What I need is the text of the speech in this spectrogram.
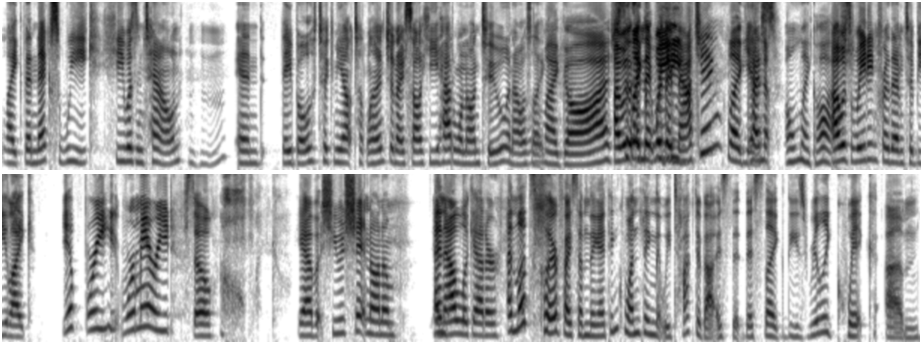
like the next week, he was in town mm-hmm. and they both took me out to lunch, and I saw he had one on too, and I was oh like, my gosh. I was, So- like, and they, were they matching? Like kind of. Oh my gosh. I was waiting for them to be like, "Yep, we we're married." So Oh my god. yeah, but she was shitting on him, And- and, now look at her. And let's clarify something. I think one thing that we talked about is that this like these really quick um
